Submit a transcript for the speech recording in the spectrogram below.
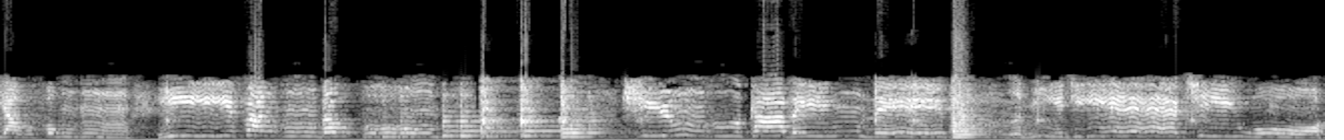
妖风李方东，兄是卡定内是面前起我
